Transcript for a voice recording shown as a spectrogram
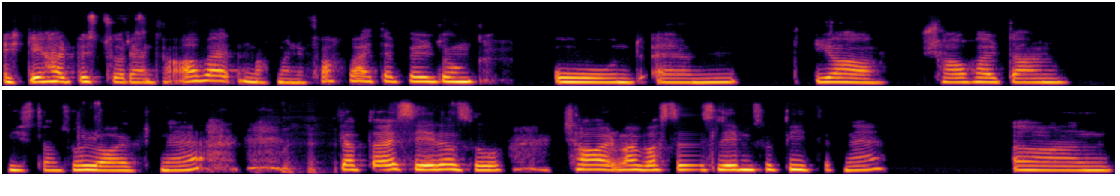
ich gehe halt bis zur Rente arbeiten, mache meine Fachweiterbildung und ähm, ja, schau halt dann, wie es dann so läuft, ne? ich glaube, da ist jeder so. Schau halt mal, was das Leben so bietet, ne? Und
